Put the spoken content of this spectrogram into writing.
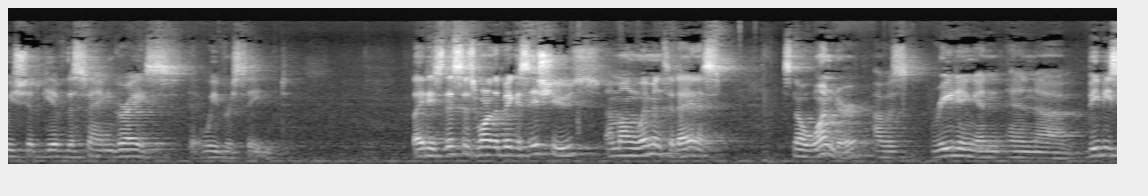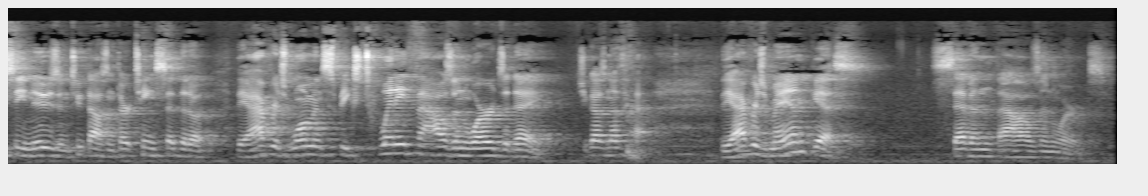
we should give the same grace that we've received. Ladies, this is one of the biggest issues among women today, and it's, it's no wonder. I was reading, and uh, BBC News in 2013 said that a, the average woman speaks 20,000 words a day. Did you guys know that? The average man, guess, 7,000 words.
